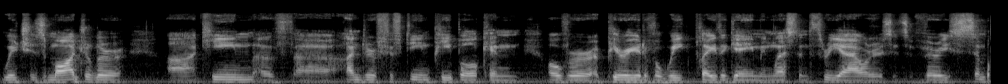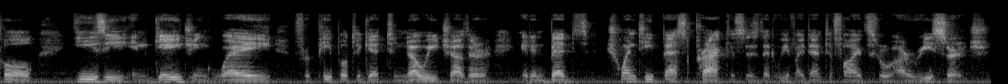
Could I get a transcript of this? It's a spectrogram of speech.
which is modular. A team of uh, under 15 people can, over a period of a week, play the game in less than three hours. It's a very simple, easy, engaging way for people to get to know each other. It embeds 20 best practices that we've identified through our research.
